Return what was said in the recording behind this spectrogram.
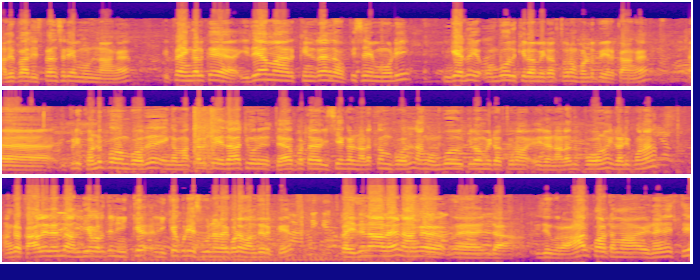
அதுக்கு டிஸ்பென்சரியை மூடினாங்க. இப்போ எங்களுக்கு இதயமாக இருக்கின்ற இந்த ஒப்பிசையை மூடி இங்கேருந்து ஒம்பது கிலோமீட்டர் தூரம் கொண்டு போயிருக்காங்க. இப்படி கொண்டு போகும்போது எங்கள் மக்களுக்கு ஏதாச்சும் ஒரு தேவைப்பட்ட விஷயங்கள் நடக்கும் போது நாங்கள் ஒம்பது கிலோமீட்டர் தூரம் இதை நடந்து போகணும். இல்லாட்டி போனால் அங்கே காலையிலேருந்து அந்திய வரத்து நிற்க நிற்கக்கூடிய சூழ்நிலை கூட வந்திருக்கு. இப்போ இதனால நாங்கள் இந்த இது ஒரு ஆர்ப்பாட்டமாக நினைத்து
